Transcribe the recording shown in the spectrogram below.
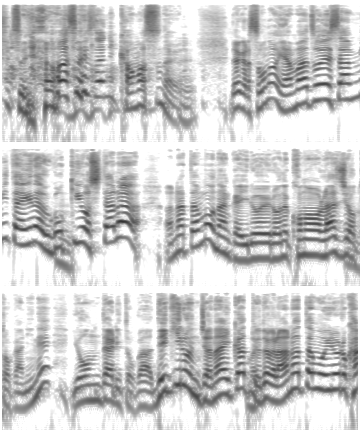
そう山添さんにかますなよ、だからその山添さんみたいな動きをしたら、あなたもなんかいろいろねこのラジオとかにね、呼んだりとかできるんじゃないかっていう。だからあなたもいろいろ考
